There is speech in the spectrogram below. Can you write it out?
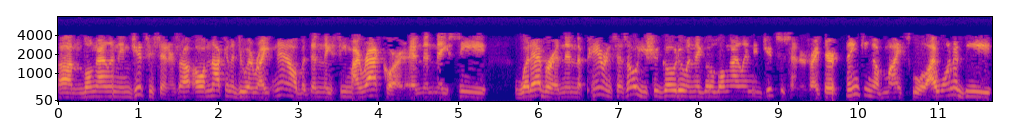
um, Long Island Ninjutsu centers. Oh, oh I'm not going to do it right now, but then they see my rack card, and then they see whatever. And then the parent says, oh, you should go to, and they go Long Island Ninjutsu Centers, right? They're thinking of my school. I want to be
